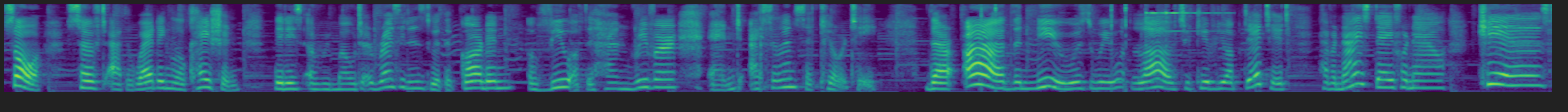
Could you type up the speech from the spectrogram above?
Seoul, served as the wedding location. It is a remote residence with a garden, a view of the Han River, and excellent security. There are the news we would love to keep you updated. Have a nice day for now. Cheers!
